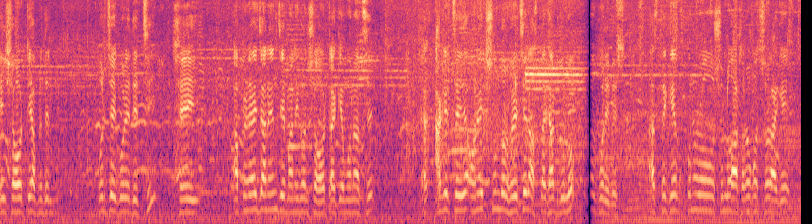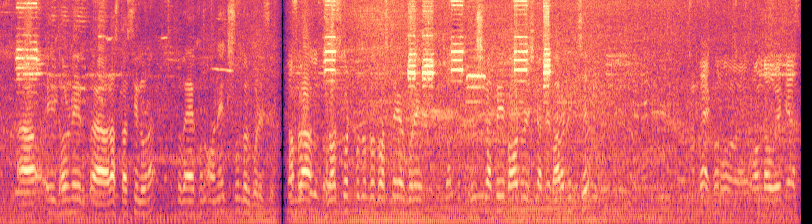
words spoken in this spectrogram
এই শহরটি আপনাদের পরিচয় করে দিচ্ছি। সেই আপনারাই জানেন যে মানিকগঞ্জ শহরটা কেমন আছে। আগের চেয়ে অনেক সুন্দর হয়েছে রাস্তাঘাটগুলো। পরিবেশ। আজ থেকে পনেরো, ষোলো, আঠারো বছর আগে এই ধরনের রাস্তা ছিল না। তবে এখন অনেক সুন্দর করেছে। আমরা দশ কোট পর্যন্ত দশ টাকা করে রিক্সাতে বা অটো রিক্সাতে ভাড়া নিচ্ছে। আমরা এখন অন দা ওয়েতে আছি।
